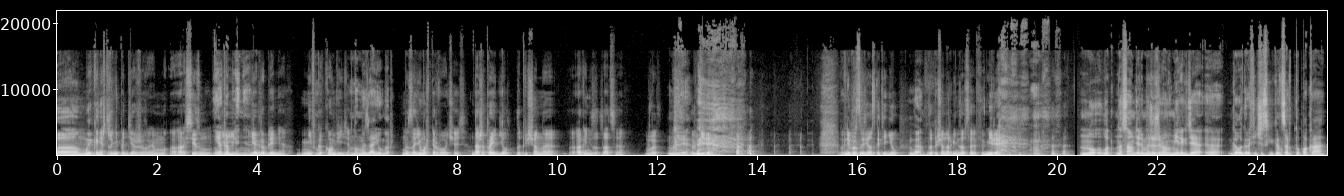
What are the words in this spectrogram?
А, Мы, конечно же, не поддерживаем а, расизм И ограбление. И, ограбление. Ни в каком виде. Но мы за юмор. Мы за юмор в первую очередь. Даже про ИГИЛ, запрещенная организация в, Мире. в мире. Мне просто хотелось сказать ИГИЛ, Да. запрещенная организация в мире. Ну, вот на самом деле мы же живем в мире, где э, голографический концерт Тупака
